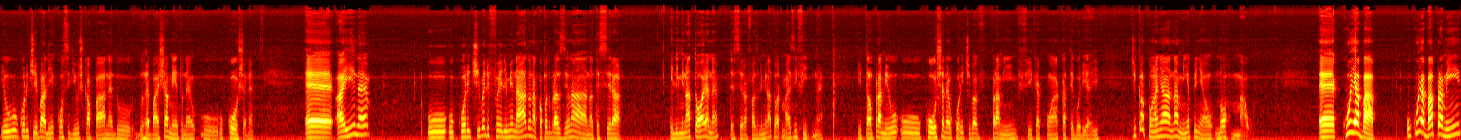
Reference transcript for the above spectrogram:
E o Curitiba ali conseguiu escapar, né, do, do rebaixamento, né? O, o Coxa, né? É, aí, né, o, o Coritiba ele foi eliminado na Copa do Brasil na, na terceira eliminatória, né? Terceira fase eliminatória, mas enfim, né? Então, para mim, o, o Coxa, né? O Coritiba, para mim, fica com a categoria aí de campanha, na minha opinião, normal. É, Cuiabá. O Cuiabá, para mim,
